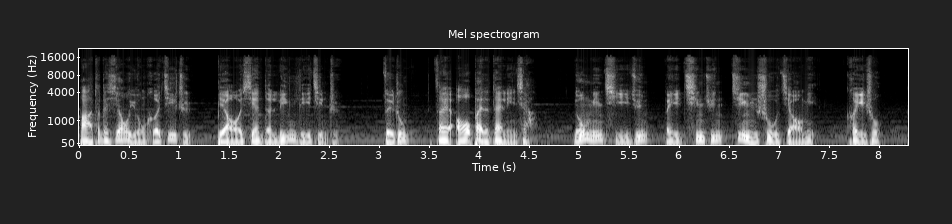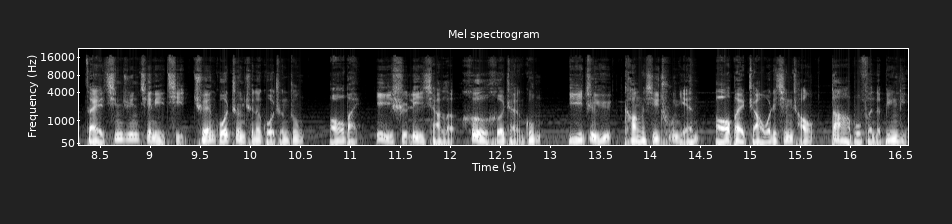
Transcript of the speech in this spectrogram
把他的骁勇和机智表现得淋漓尽致。最终，在鳌拜的带领下，农民起义军被清军尽数剿灭。可以说，在清军建立起全国政权的过程中，鳌拜亦是立下了赫赫战功。以至于康熙初年，鳌拜掌握着清朝大部分的兵力，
